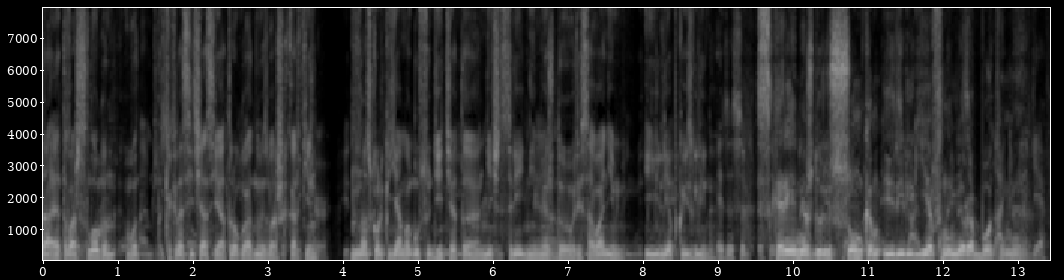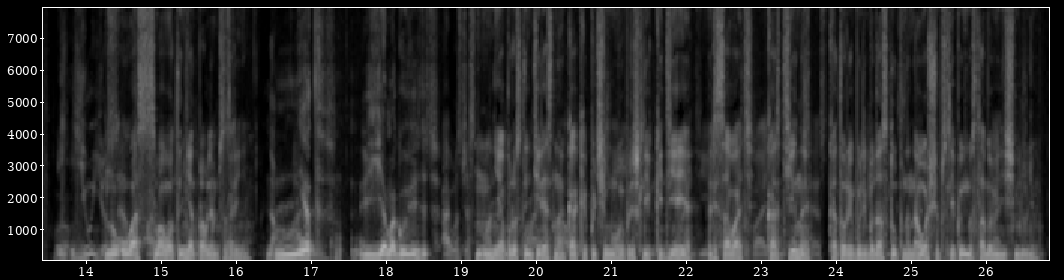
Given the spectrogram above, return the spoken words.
Да, это ваш слоган слоган. Вот как раз сейчас я трогаю одну из ваших картин. Насколько я могу судить, это нечто среднее между рисованием и лепкой из глины. Скорее между рисунком и рельефными работами. Ну, у вас самого-то нет проблем со зрением? Нет, я могу видеть. Мне просто интересно, как и почему вы пришли к идее рисовать картины, которые были бы доступны на ощупь слепым и слабовидящим людям.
